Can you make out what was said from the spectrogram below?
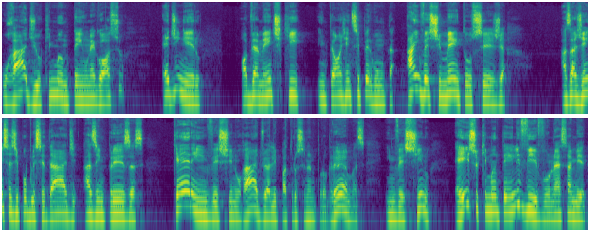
o rádio, o que mantém o negócio é dinheiro. Obviamente que então a gente se pergunta: há investimento, ou seja, as agências de publicidade, as empresas querem investir no rádio, ali patrocinando programas, investindo, é isso que mantém ele vivo, né, Samir?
